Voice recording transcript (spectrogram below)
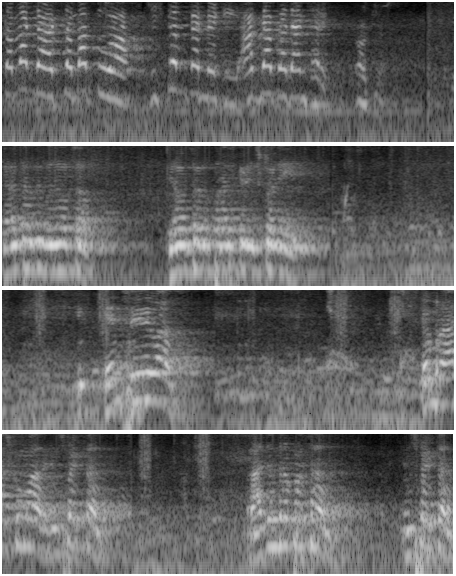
सम्मानगढ़ समाप्त हुआ निष्पन्न करने की आज्ञा प्रदान करें గణతంత్ర దినోత్సవం దినోత్సవం పురస్కరించుకొని ఎన్ శ్రీనివాస్ M Raj Kumar inspector Rajendra Prasad inspector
